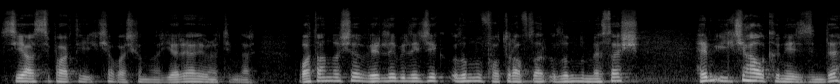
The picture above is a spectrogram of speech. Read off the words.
siyasi parti ilçe başkanları, yerel yönetimler, vatandaşa verilebilecek ılımlı fotoğraflar, ılımlı mesaj hem ilçe halkı nezdinde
